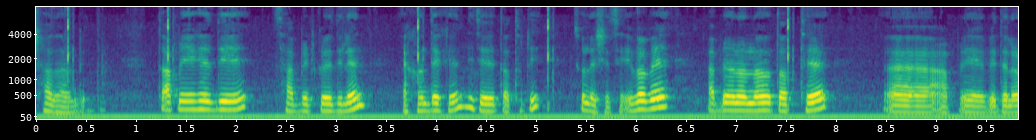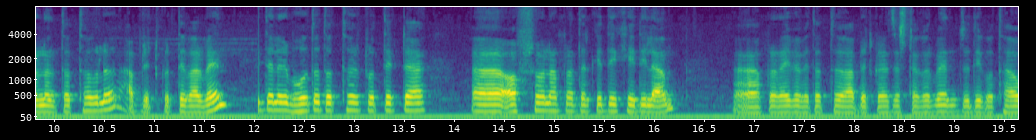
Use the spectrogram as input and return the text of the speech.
সাধারণ বিদ্যুৎ। তো আপনি এখানে দিয়ে সাবমিট করে দিলেন, এখন দেখেন নিজের তথ্যটি চলে এসেছে। এভাবে আপনি অন্যান্য তথ্যে আপনি বিদ্যালয়ের অন্যান্য তথ্যগুলো আপডেট করতে পারবেন। বিদ্যালয়ের ভৌত তথ্যের প্রত্যেকটা অপশন আপনাদেরকে দেখিয়ে দিলাম। আপনারা এইভাবে তথ্য আপডেট করার চেষ্টা করবেন। যদি কোথাও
